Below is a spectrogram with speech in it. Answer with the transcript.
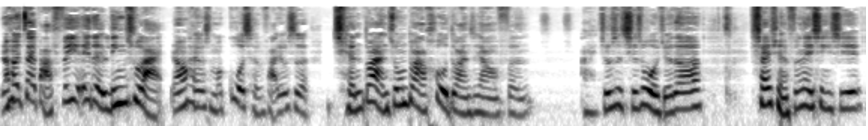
然后再把非 A 的拎出来，然后还有什么过程法，就是前段、中段、后段这样分。哎，就是其实我觉得筛选分类信息，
